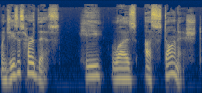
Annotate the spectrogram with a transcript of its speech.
When Jesus heard this, he was astonished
